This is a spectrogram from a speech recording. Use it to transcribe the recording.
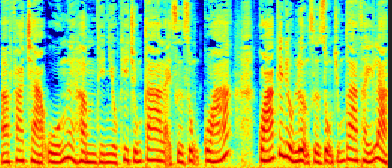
ờ, pha trà uống này hầm thì nhiều khi chúng ta lại sử dụng quá quá cái liều lượng sử dụng chúng ta thấy là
